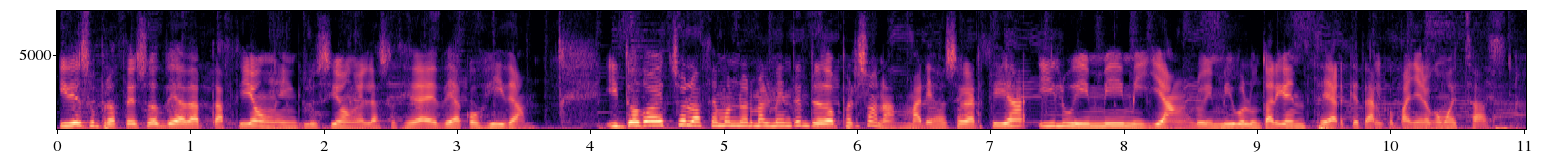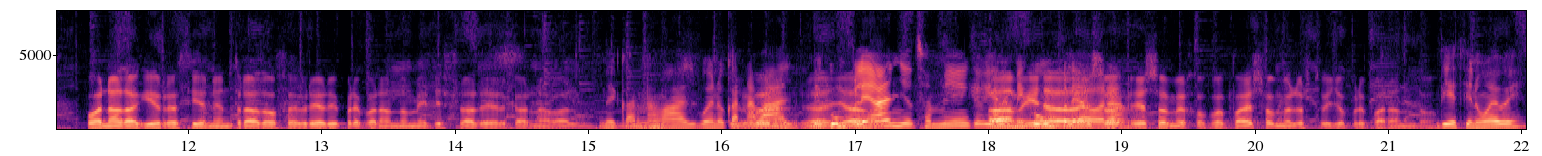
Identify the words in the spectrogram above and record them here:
y de sus procesos de adaptación e inclusión en las sociedades de acogida. Y todo esto lo hacemos normalmente entre dos personas, María José García y Luismi Millán. Luismi, voluntario en CEAR. ¿Qué tal, compañero? ¿Cómo estás? Pues nada, aquí recién entrado febrero y preparando mi disfraz del carnaval. De carnaval, bueno, carnaval. mi cumpleaños también, que viene ah, mi cumple ahora. Eso es mejor, pues para eso me lo estoy yo preparando. 19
